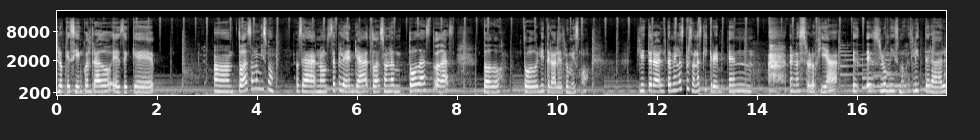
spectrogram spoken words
lo que sí he encontrado es de que um, todas son lo mismo. O sea, no se peleen ya, todas son las, todas, todas, todo, todo literal es lo mismo. Literal, también las personas que creen en, en astrología es, es lo mismo, es literal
